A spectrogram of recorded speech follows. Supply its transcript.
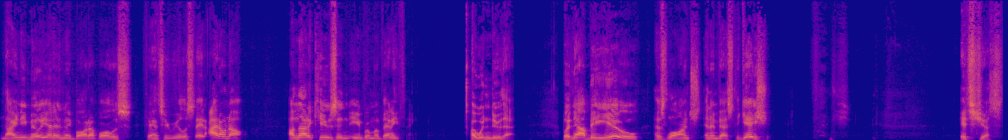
90 million and they bought up all this fancy real estate? I don't know. I'm not accusing Ibram of anything. I wouldn't do that. But now BU has launched an investigation. it's just,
